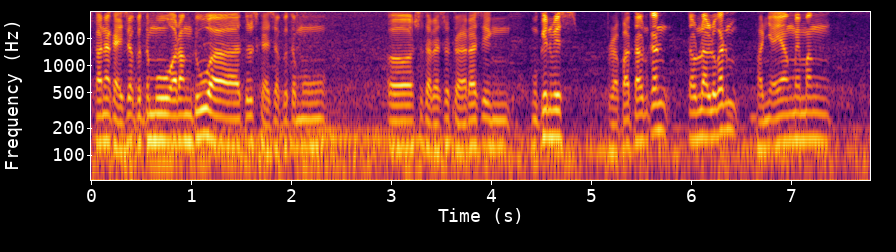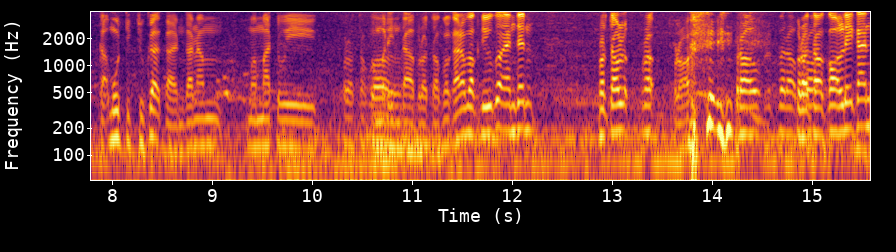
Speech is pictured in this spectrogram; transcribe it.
karena gak bisa ketemu orang tua, terus gak bisa ketemu eh, saudara-saudara sing mungkin wis berapa tahun kan tahun lalu kan banyak yang memang gak mudik juga kan karena mematuhi Protokol. pemerintah protokol karena waktu itu anjen protokol pro, pro- Pro, pro- pro- protokolnya kan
